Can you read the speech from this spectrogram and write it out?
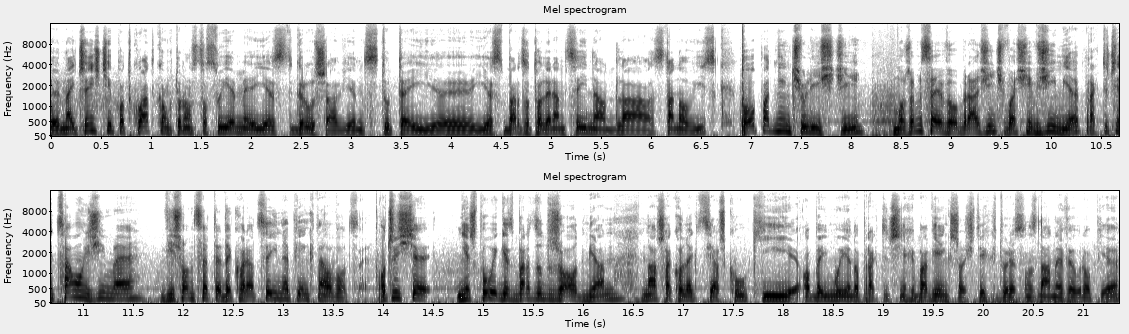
E, Najczęściej podkładką, którą stosujemy jest grusza, więc tutaj e, jest bardzo tolerancyjna dla stanowisk. Po opadnięciu liści możemy sobie wyobrazić właśnie w zimie, praktycznie całą zimę wiszące te dekoracyjne, piękne owoce. Oczywiście nieszpółek jest bardzo dużo odmian. Nasza kolekcja szkółki obejmuje no praktycznie chyba większość tych, które są znane w Europie.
